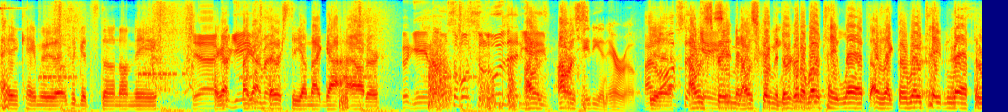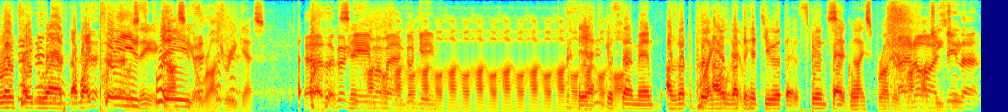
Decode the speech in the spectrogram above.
Hey, K-Moo, that was a good stun on me. Yeah, I got, I got man. thirsty on that got outer. Good game. I was supposed to lose that game. I was, hitting an arrow. I yeah, lost that I was game. screaming. I was screaming. They're gonna rotate left. I was like, they're rotating left. They're rotating left. I'm like, please, Jose please. Ignacio Rodriguez. Yeah, a good game, my man. Good game. Yeah, good stuff, man. I was about to put, I was about to hit you with that spin cycle. Nice brother. I know. I seen that.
